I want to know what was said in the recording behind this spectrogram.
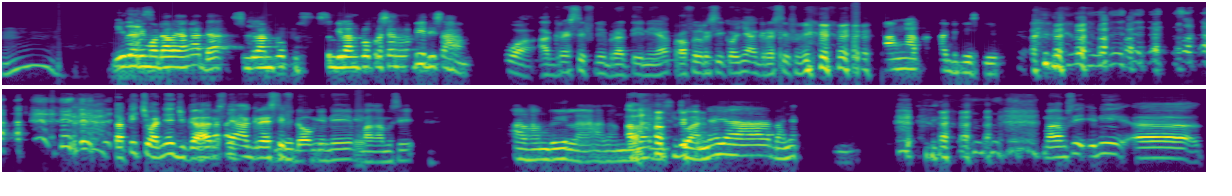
Hmm. Jadi dari modal yang ada 90 90% lebih di saham. Wah, agresif nih berarti ini ya. Profil risikonya agresif nih. Sangat agresif. Tapi cuannya juga harusnya agresif dong ini, Mang Amsi. Alhamdulillah, alhamdulillah, alhamdulillah. cuannya ya banyak. Mang Amsi, ini uh,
